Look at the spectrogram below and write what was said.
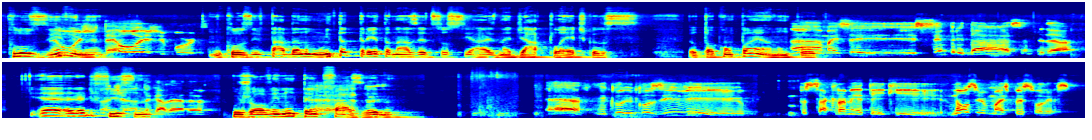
Inclusive. Até hoje, né? até hoje, morto. Inclusive, tá dando muita treta nas redes sociais, né? De atléticos. Eu tô acompanhando um ah, pouco. Ah, mas sempre dá, sempre dá. É, é difícil, adianta, né? galera. O jovem não tem o é, que fazer, né? É, inclu inclusive, sacramentei que não sirvo mais pessoas.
